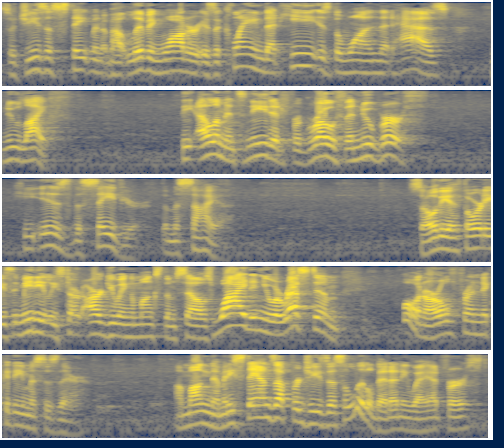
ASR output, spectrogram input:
So Jesus' statement about living water is a claim that he is the one that has new life the elements needed for growth and new birth. He is the Savior, the Messiah. So the authorities immediately start arguing amongst themselves. Why didn't you arrest him? Oh, and our old friend Nicodemus is there among them. And he stands up for Jesus a little bit anyway at first.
